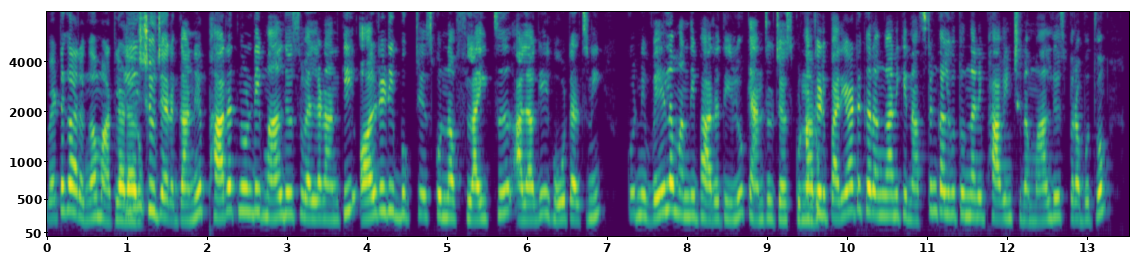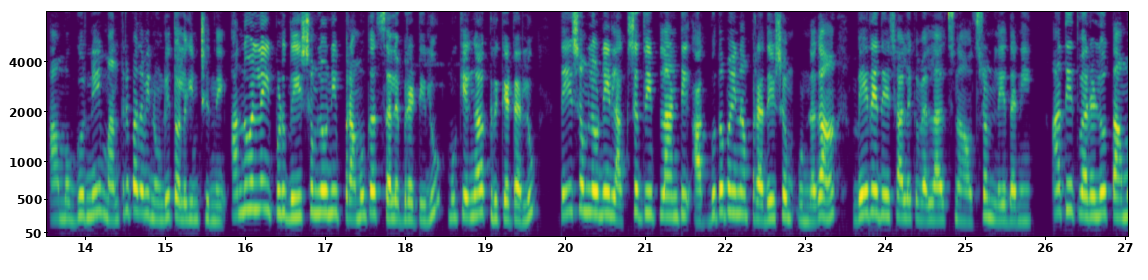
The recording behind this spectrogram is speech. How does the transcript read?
వెటగారంగా మాట్లాడారు. ఇష్యూ జరగగానే భారత్ నుండి మాల్దీవ్స్ వెళ్ళడానికి ఆల్రెడీ బుక్ చేసుకున్న ఫ్లైట్స్ అలాగే హోటల్స్ని కొన్ని వేల మంది భారతీయులు క్యాన్సిల్ చేసుకున్నారు. అక్కడి పర్యాటక రంగానికి నష్టం కలుగుతుందని భావించిన మాల్దీవ్స్ ప్రభుత్వం ఆ ముగ్గురిని మంత్రి పదవి నుండి తొలగించింది. అందువల్ల ఇప్పుడు దేశంలోని ప్రముఖ సెలబ్రిటీలు ముఖ్యంగా క్రికెటర్లు దేశంలోనే లక్షద్వీప్ లాంటి అద్భుతమైన ప్రదేశం ఉండగా వేరే దేశాలకు వెళ్ళాల్సిన అవసరం లేదని అతి త్వరలో తాము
